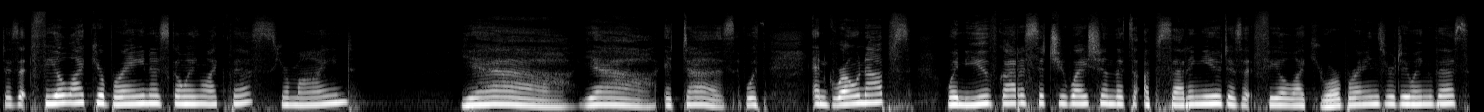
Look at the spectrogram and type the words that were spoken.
Does it feel like your brain is going like this? Your mind? Yeah, yeah, it does. With and grown-ups, when you've got a situation that's upsetting you, does it feel like your brains are doing this?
